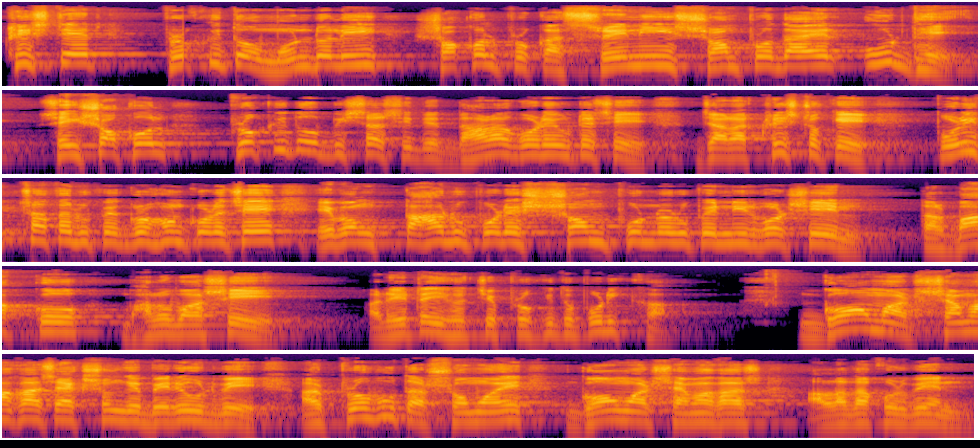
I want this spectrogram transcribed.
খ্রিস্টের প্রকৃত মণ্ডলী, সকল প্রকার শ্রেণি, সম্প্রদায়ের ঊর্ধ্বে। সেই সকল প্রকৃত বিশ্বাসীদের দ্বারা গড়ে উঠেছে, যারা খ্রিস্টকে পরিত্রাতা রূপে গ্রহণ করেছে এবং তার উপরে সম্পূর্ণরূপে নির্ভরশীল। তার বাক্য, ভালোবাসে। আর এটাই হচ্ছে প্রকৃত পরীক্ষা। গম আর শ্যামাঘাস একসঙ্গে বেড়ে উঠবে আর প্রভু তার সময়ে গম আর শ্যামাঘাস আলাদা করবেন।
